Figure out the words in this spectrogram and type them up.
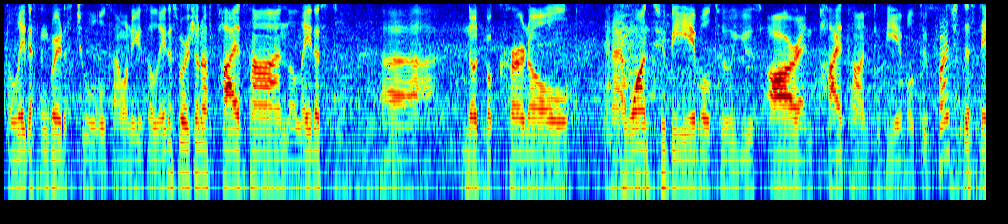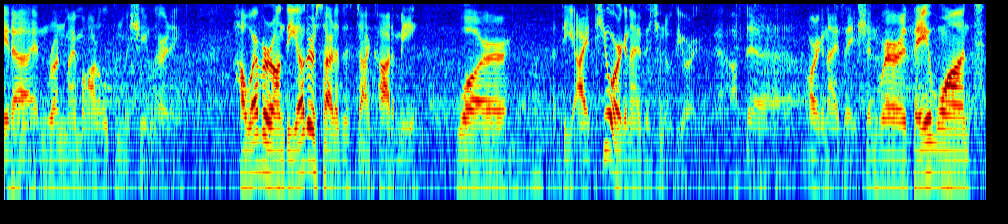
the latest and greatest tools. I want to use the latest version of Python, the latest uh, notebook kernel, and I want to be able to use R and Python to be able to crunch this data and run my models in machine learning. However, on the other side of this dichotomy were the IT organization of the org of the organization where they want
